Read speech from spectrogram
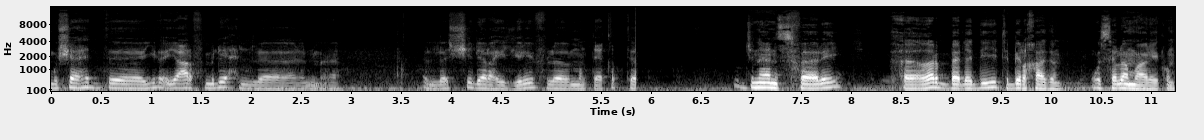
مشاهد آه، يعرف مليح الشيء اللي راه يجري في منطقة جنان السفاري. آه، غرب بلدية بير خادم والسلام عليكم.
